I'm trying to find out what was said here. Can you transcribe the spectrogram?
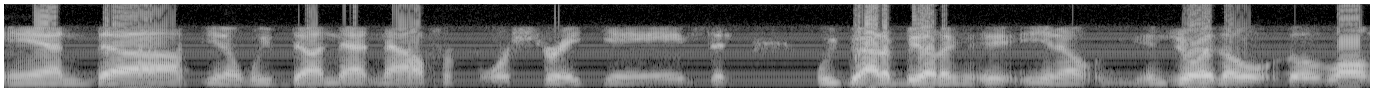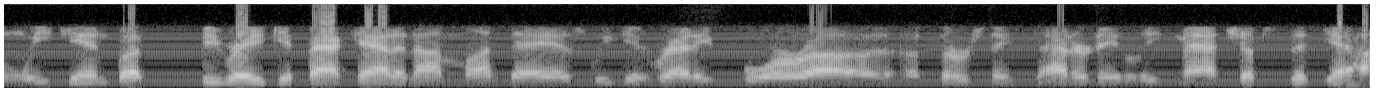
and uh, you know we've done that now for four straight games, and we've got to be able to, you know, enjoy the the long weekend, but be ready to get back at it on Monday as we get ready for uh, a Thursday Saturday league matchups. That yeah,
